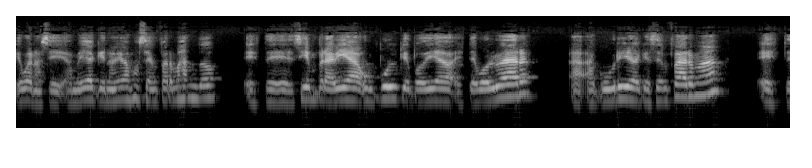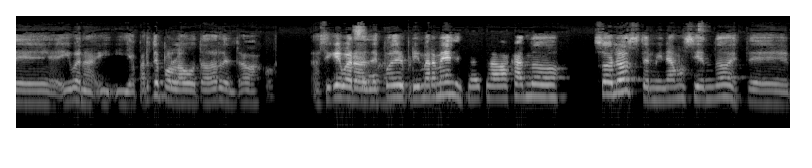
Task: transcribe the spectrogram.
que bueno, sí, a medida que nos íbamos enfermando, este, siempre había un pool que podía este, volver a, cubrir al que se enferma, este, y bueno, y, aparte por lo agotador del trabajo. Así que bueno, después del primer mes de estar trabajando solos, terminamos siendo este,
